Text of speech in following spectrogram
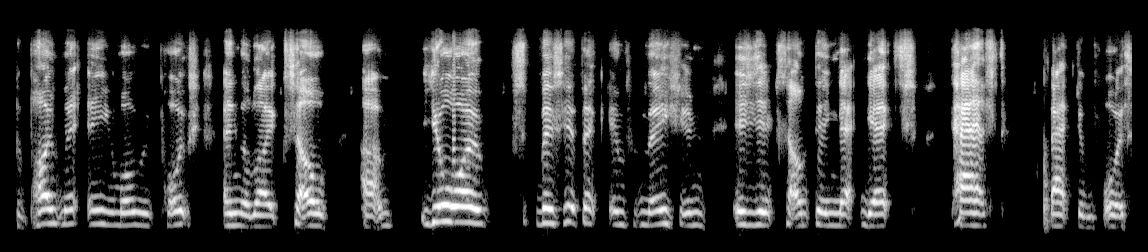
department annual reports and the like. So um your specific information isn't something that gets passed back and forth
